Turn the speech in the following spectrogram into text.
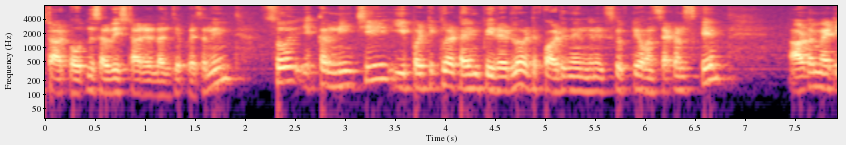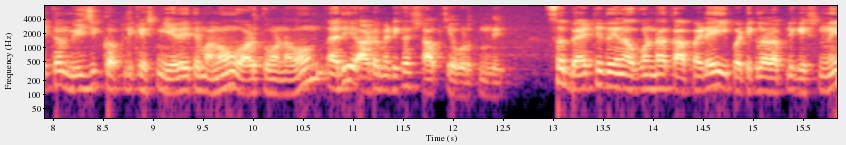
స్టార్ట్ అవుతుంది సర్వీస్ స్టార్టెడ్ అని చెప్పేసి అని. సో ఇక్కడ నుంచి ఈ పర్టికులర్ టైం పీరియడ్లో అంటే forty nine minutes fifty one సెకండ్స్కి ఆటోమేటిక్గా మ్యూజిక్ అప్లికేషన్ ఏదైతే మనం వాడుతూ ఉన్నామో అది ఆటోమేటిక్గా స్టాప్ చేయబడుతుంది. సో బ్యాటరీ డ్రైన్ అవ్వకుండా కాపాడే ఈ పర్టికులర్ అప్లికేషన్ని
